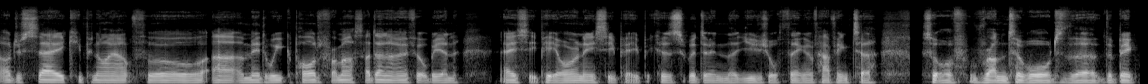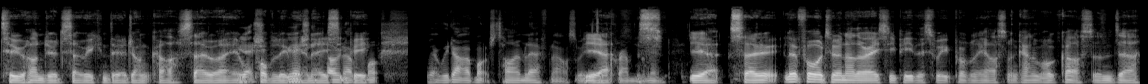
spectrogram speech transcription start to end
I'll just say keep an eye out for uh, a midweek pod from us. I don't know if it'll be an ACP or an ECP because we're doing the usual thing of having to sort of run towards the the big 200 so we can do a drunk car. So uh, it will probably be an ACP. Yeah, we don't have much time left now, so we yeah. cram them in. Yeah, so look forward to another ACP this week, probably Arsenal Cannon podcast, and uh,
